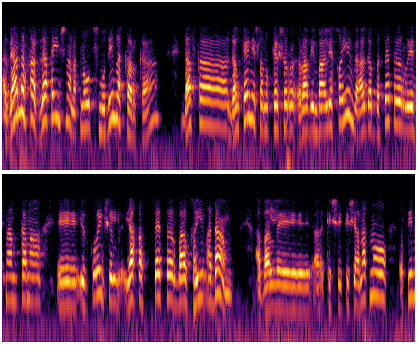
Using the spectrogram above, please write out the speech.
אז זה המרחק, זה החיים שלנו, אנחנו צמודים לקרקע, דווקא גם כן יש לנו קשר רב עם בעלי חיים, ואגב בספר ישנם כמה אה, אזכורים של יחס ספר בעל חיים אדם. אבל אה, כש, כשאנחנו עושים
